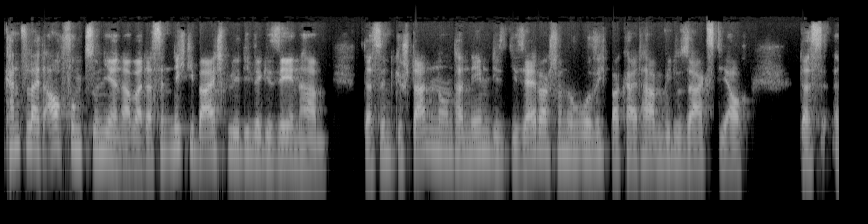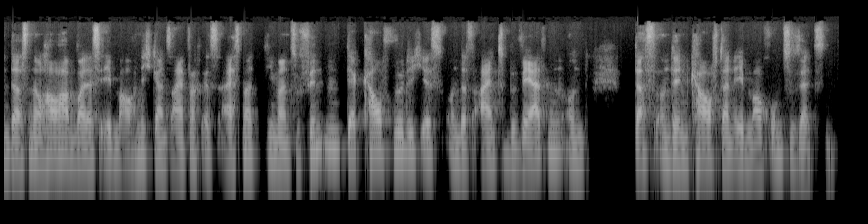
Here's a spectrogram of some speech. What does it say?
kann vielleicht auch funktionieren, aber das sind nicht die Beispiele, die wir gesehen haben. Das sind gestandene Unternehmen, die, die selber schon eine hohe Sichtbarkeit haben, wie du sagst, die auch das, das Know-how haben, weil es eben auch nicht ganz einfach ist, erstmal jemanden zu finden, der kaufwürdig ist und das ein zu bewerten und das und den Kauf dann eben auch umzusetzen.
